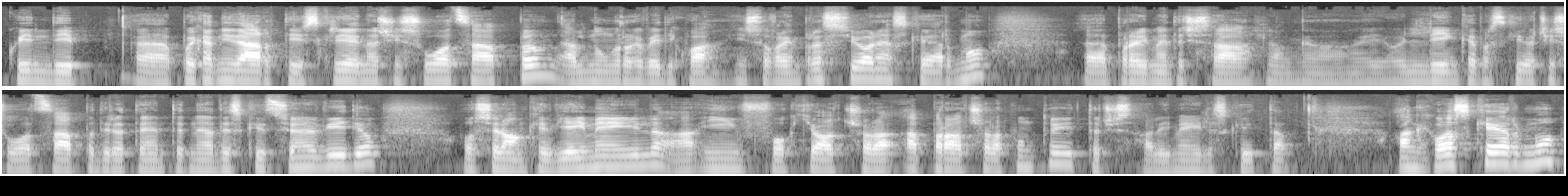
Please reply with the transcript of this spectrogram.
quindi eh, puoi candidarti scrivendoci su WhatsApp al numero che vedi qua in sovraimpressione a schermo, eh, probabilmente ci sarà il link per scriverci su WhatsApp direttamente nella descrizione del video, o se no anche via email a info-approcciola.it, ci sarà l'email scritta anche qua a schermo.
